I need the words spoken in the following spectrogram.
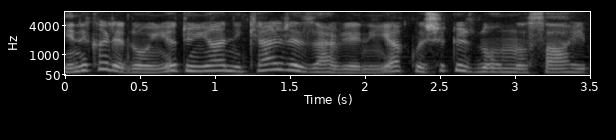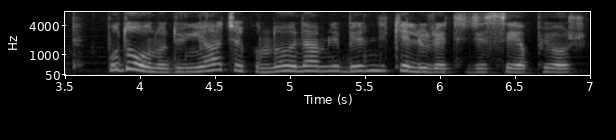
Yeni Kaledonya dünya nikel rezervlerinin yaklaşık %10'una sahip. Bu da onu dünya çapında önemli bir nikel üreticisi yapıyor.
